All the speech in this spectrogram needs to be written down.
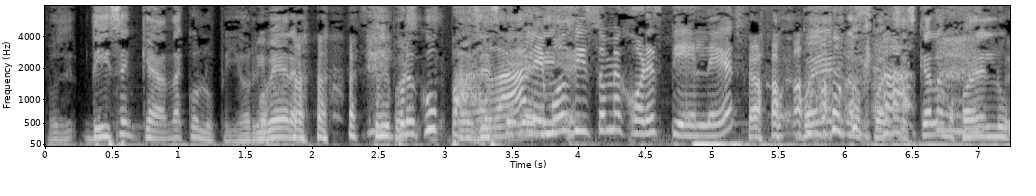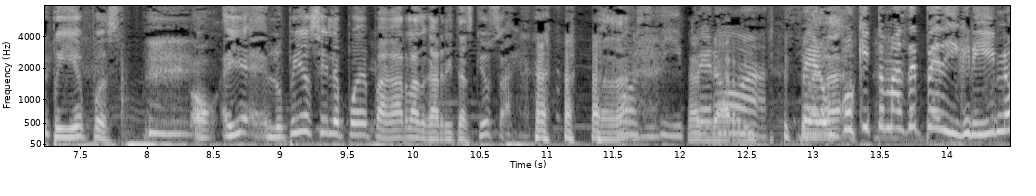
Pues, dicen que anda con Lupillo Rivera. Estoy Pues- preocupada. pues es que Le hemos visto mejores pieles. Bueno, pues es que a lo mejor el Lupillo, pues, o ella, el Lupillo sí le puede pagar las garritas que usa, ¿verdad? Oh, sí, Las pero, un poquito más de pedigrino.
